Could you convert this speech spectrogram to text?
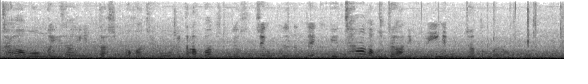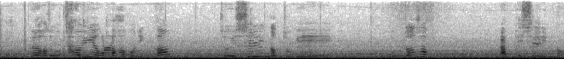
차가 뭔가 이상이 있다 싶어가지고 일단 아빠한테 동영상 찍어 보냈는데 그게 차가 문제가 아니고 윙이 문제였던 거예요. 그래가지고 차 위에 올라가 보니까 저기 실린더 쪽에 운전석 앞에 실린더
